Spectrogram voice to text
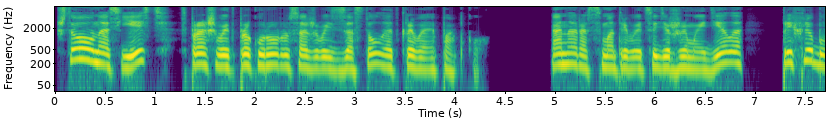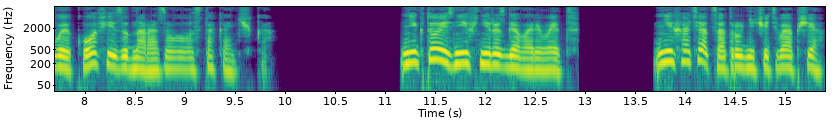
«Что у нас есть?» – спрашивает прокурор, усаживаясь за стол и открывая папку. Она рассматривает содержимое дела – прихлебывая кофе из одноразового стаканчика. Никто из них не разговаривает. Не хотят сотрудничать вообще,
